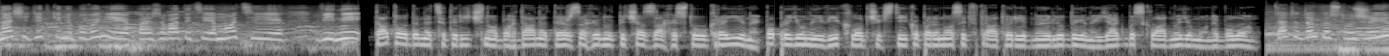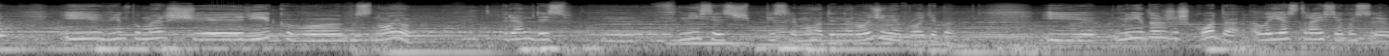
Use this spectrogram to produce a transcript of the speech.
наші дітки не повинні переживати ці емоції війни. Тато 11-річного Богдана теж загинув під час захисту України. Попри юний вік, хлопчик стійко переносить втрату рідної людини, як би складно йому не було. Тато довго служив, і він помер ще рік весною, прям десь в місяць після мого день народження, вроді би. І мені дуже шкода, але я стараюся якось е,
